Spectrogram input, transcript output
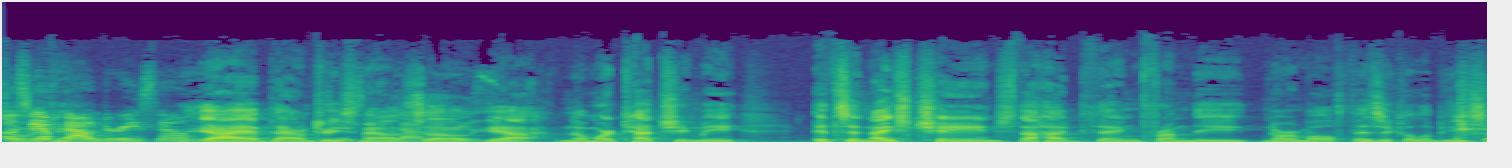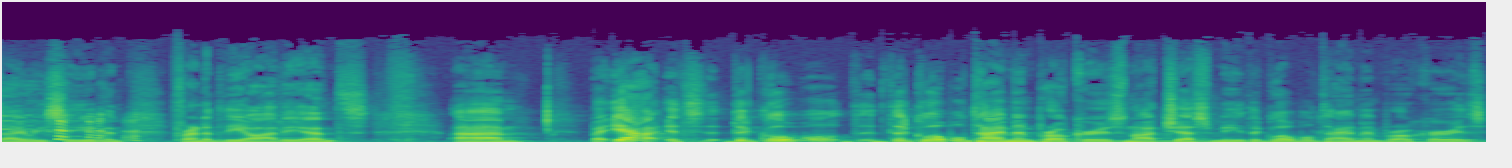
Oh, so, I you have can't- boundaries now? Yeah, I have boundaries You're now. setting So yeah, no more touching me. It's a nice change, the hug thing, from the normal physical abuse I receive in front of the audience. Um, but yeah, it's the global. The global diamond broker is not just me. The global diamond broker is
